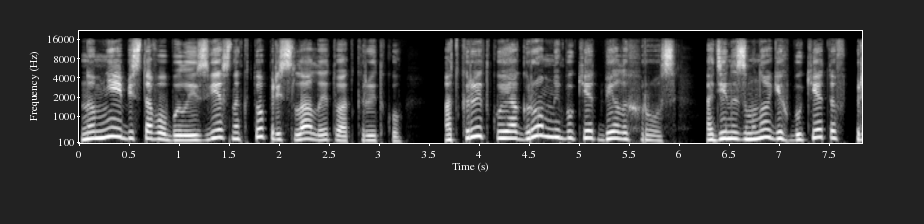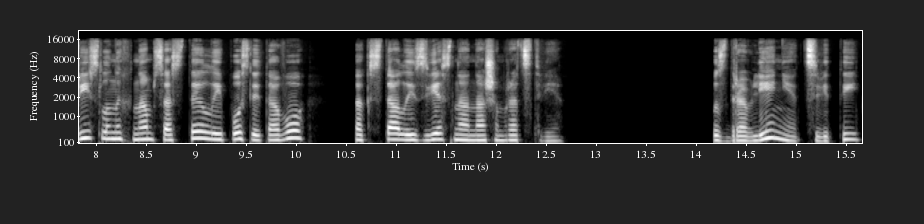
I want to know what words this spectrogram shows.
но мне и без того было известно, кто прислал эту открытку. Открытку и огромный букет белых роз, один из многих букетов, присланных нам со Стеллой после того, как стало известно о нашем родстве. Поздравления, цветы.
